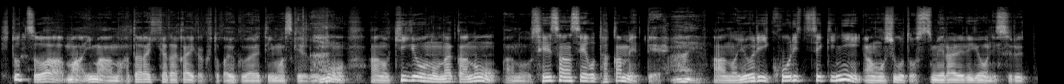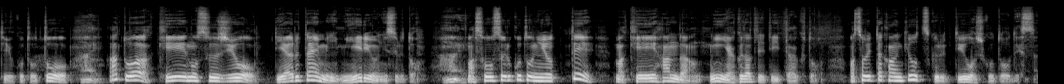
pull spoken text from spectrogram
一つは、まあ今、あの、働き方改革とかよく言われていますけれども、あの、企業の中の、あの、生産性を高めて、はい。あの、より効率的に、あの、お仕事を進められるようにするっていうことと、はい。あとは経営の数字をリアルタイムに見えるようにすると。はい。まあ、そうすることによって、まあ、経営判断に役立てていただくと、まあ、そういった環境を作るっていうお仕事です。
